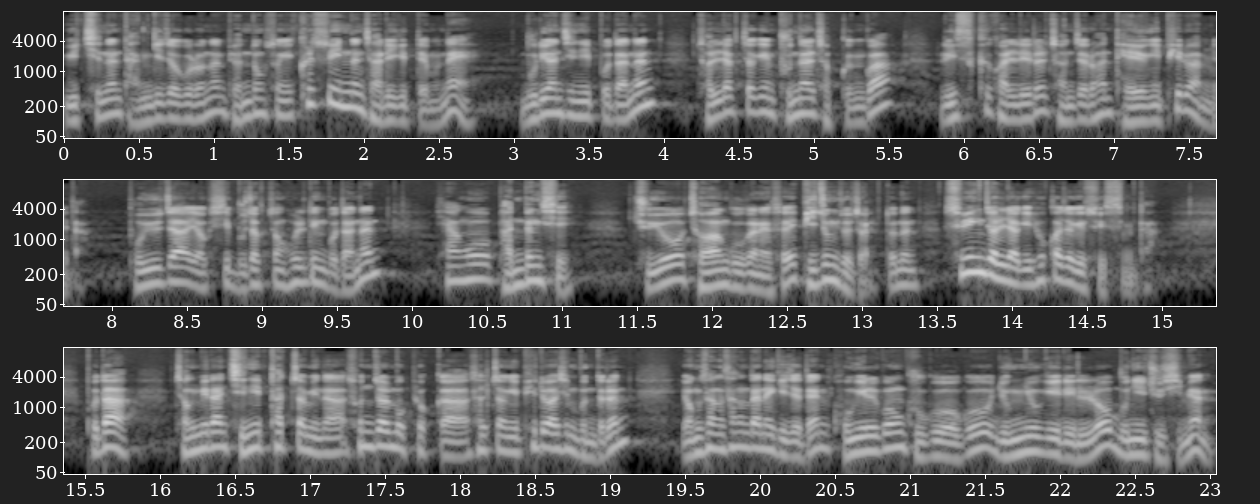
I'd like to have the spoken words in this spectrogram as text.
위치는 단기적으로는 변동성이 클 수 있는 자리이기 때문에 무리한 진입보다는 전략적인 분할 접근과 리스크 관리를 전제로 한 대응이 필요합니다. 보유자 역시 무작정 홀딩보다는 향후 반등 시 주요 저항 구간에서의 비중 조절 또는 스윙 전략이 효과적일 수 있습니다. 보다 정밀한 진입 타점이나 손절 목표가 설정이 필요하신 분들은 영상 상단에 기재된 010-9959-6611로 문의 주시면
